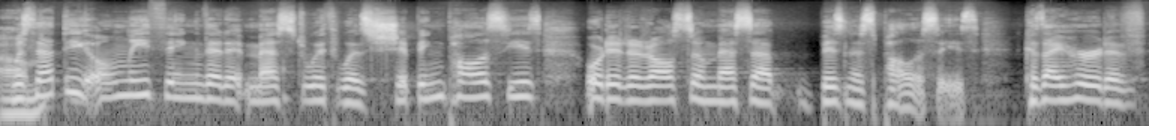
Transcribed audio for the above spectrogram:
Um, was that the only thing that it messed with was shipping policies, or did it also mess up business policies? Because I heard of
